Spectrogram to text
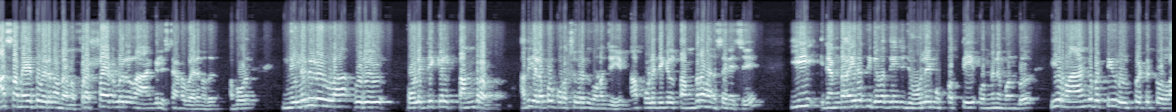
ആ സമയത്ത് വരുന്നതാണ് ഫ്രഷ് ആയിട്ടുള്ള ഒരു റാങ്ക് ലിസ്റ്റാണ് വരുന്നത്. അപ്പോൾ നിലവിലുള്ള ഒരു പൊളിറ്റിക്കൽ തന്ത്രം അത് ചിലപ്പോൾ കുറച്ചു പേർക്ക് ഗുണം ചെയ്യും. ആ പൊളിറ്റിക്കൽ തന്ത്രം അനുസരിച്ച് ഈ രണ്ടായിരത്തി ഇരുപത്തിയഞ്ച് ജൂലൈ മുപ്പത്തി ഒന്നിന് മുൻപ് ഈ റാങ്ക് പട്ടികയിൽ ഉൾപ്പെട്ടിട്ടുള്ള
